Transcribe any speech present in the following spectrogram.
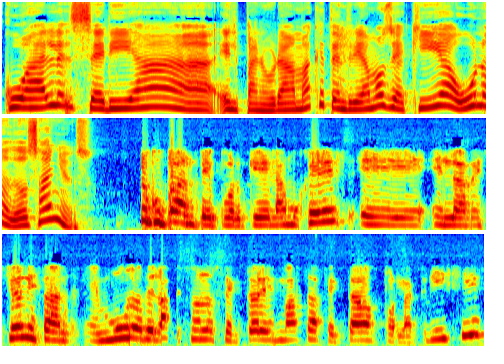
¿cuál sería el panorama que tendríamos de aquí a uno o dos años? Preocupante porque las mujeres eh, en la región están en muros de los son los sectores más afectados por la crisis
